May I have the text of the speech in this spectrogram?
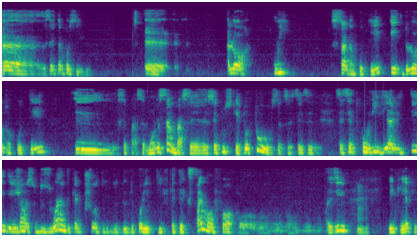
euh, c'est impossible. Euh, alors, oui, ça d'un côté, et de l'autre côté, c'est pas seulement le samba, c'est tout ce qui est autour, c'est cette convivialité des gens, ce besoin de quelque chose de, collectif qui est extrêmement fort au, Brésil mhm. et qui est une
